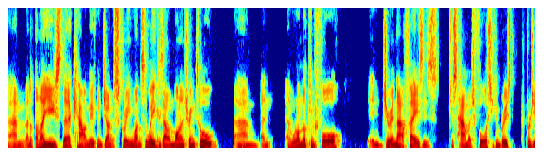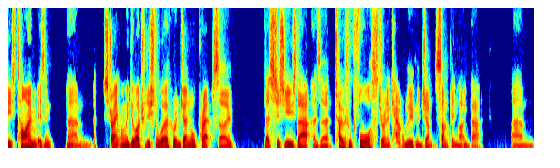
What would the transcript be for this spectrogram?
Um, and then I use the counter movement jump screen once a week as our monitoring tool. Um, and and what I'm looking for in during that phase is just how much force you can produce. Produce time isn't Mm. um, a constraint when we do our traditional work or in general prep. So let's just use that as a total force during a counter movement jump, something like that. Um,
